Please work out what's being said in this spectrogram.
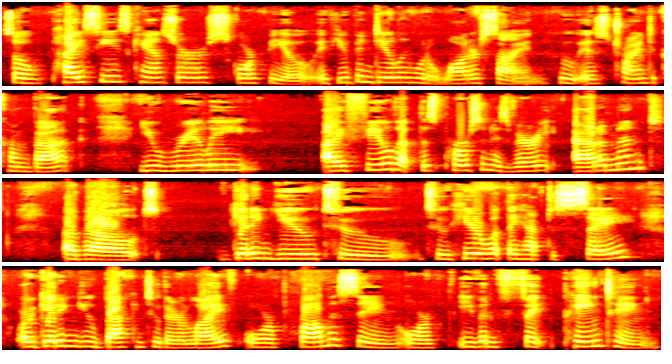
So Pisces, Cancer, Scorpio, if you've been dealing with a water sign who is trying to come back, you really I feel that this person is very adamant about getting you to to hear what they have to say or getting you back into their life or promising or even fa- painting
